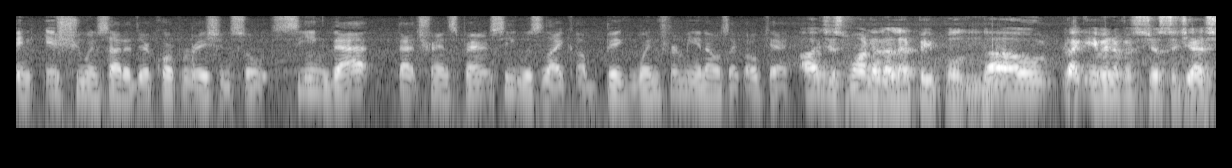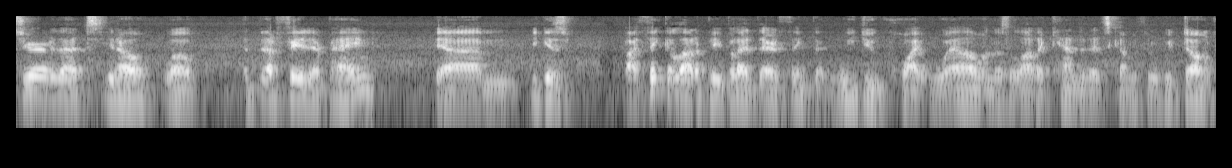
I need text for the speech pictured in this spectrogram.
an issue inside of their corporation. So seeing that that transparency was like a big win for me, and I was like, okay. I just wanted to let people know, like even if it's just a gesture, that you know, well, that feel their pain, um, because I think a lot of people out there think that we do quite well when there's a lot of candidates coming through. We don't.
